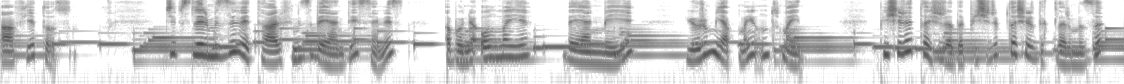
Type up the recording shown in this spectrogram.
Afiyet olsun. Cipslerimizi ve tarifimizi beğendiyseniz abone olmayı, beğenmeyi, yorum yapmayı unutmayın. Pişire taşıra da pişirip taşırdıklarımızı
